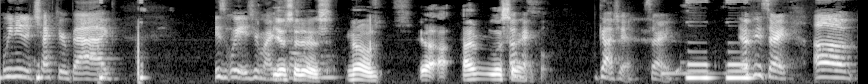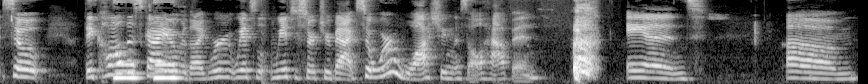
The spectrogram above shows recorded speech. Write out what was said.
we need to check your bag." Is wait, is your microphone Yes, it is. No, yeah, I- I'm listening. Okay, cool. Gotcha. Sorry. Okay, sorry. Um, so they call this guy over. They're like, we're, we have to we have to search your bag. So we're watching this all happen, and um,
